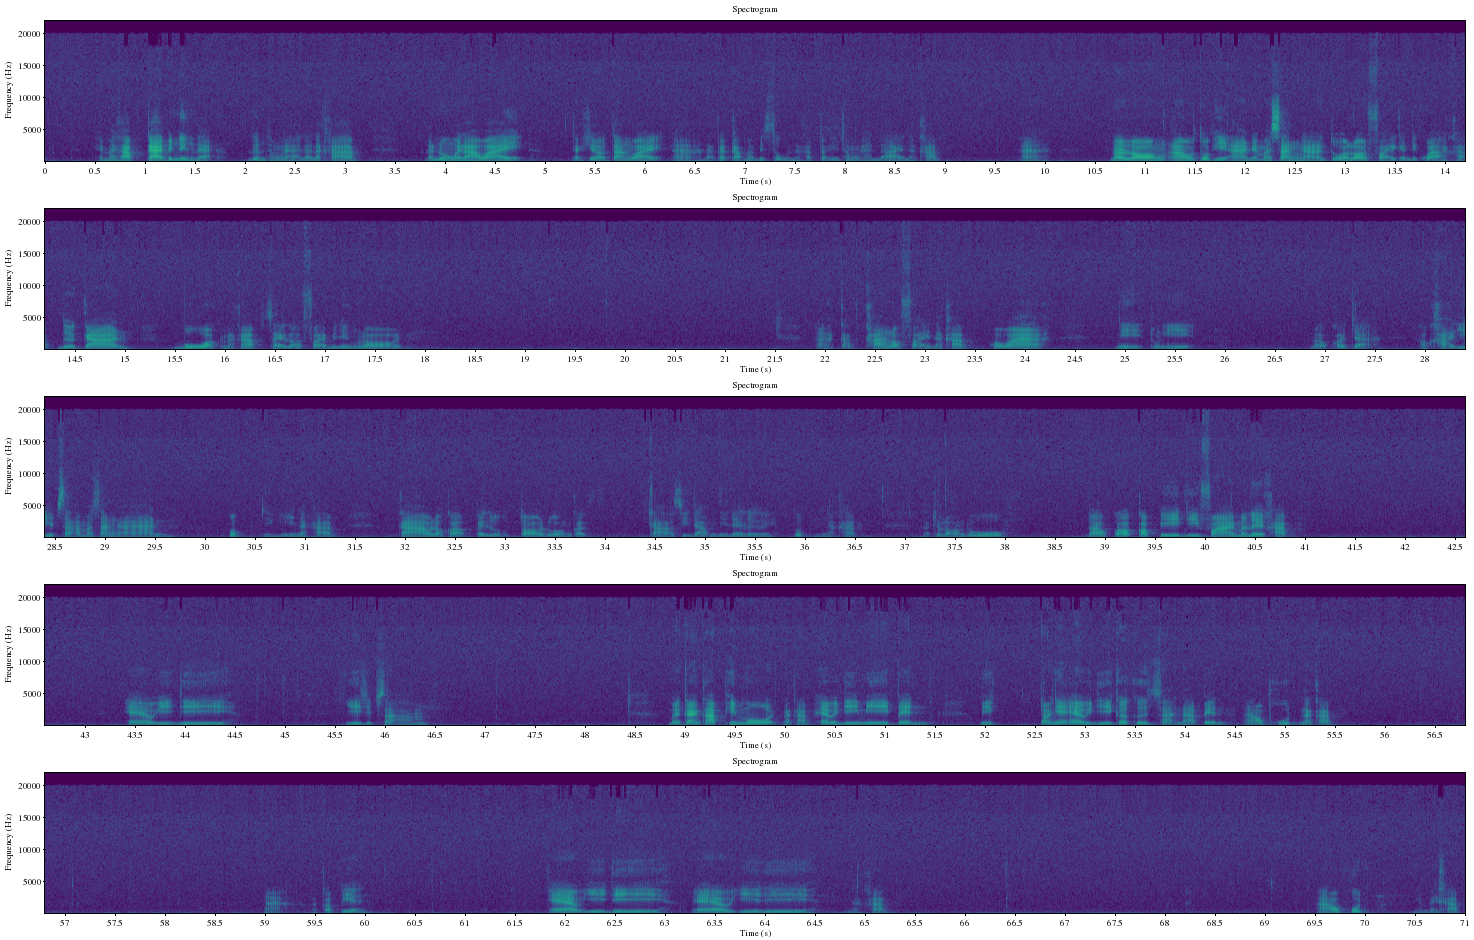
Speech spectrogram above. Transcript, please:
เห็นไหมครับ กลายเป็น 1 แล้ว เริ่มทำงานแล้วนะครับ แล้วหน่วงเวลาไว้จากที่เราตั้งไว้อ่าแล้วก็กลับมาเป็นศูนย์นะครับ ตอนนี้ทำงานได้นะครับอ่า เราลองเอาตัว PR เนี่ยมาสั่งงานตัวหลอดไฟกันดีกว่าครับ โดยการบวกนะครับ ใส่หลอดไฟไปหนึ่งหลอดกับข้างหลอดไฟนะครับ เพราะว่านี่ตรงนี้ เราก็จะเอาขาย23 มาสั่งงานปุ๊บอย่างนี้นะครับ กาวเราก็ไปต่อรวมกับกาวสีดำนี้ได้เลยปุ๊บนะครับ เราจะลองดู เราก็ copy define มาเลยครับ LED 23 เหมือนกันครับ pin mode นะครับ LED มีเป็นมีตอนนี้ LED ก็คือสถานะเป็น output นะครับอ่าแล้วก็เปลี่ยน LED LED นะครับ output เห็นไหมครับ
